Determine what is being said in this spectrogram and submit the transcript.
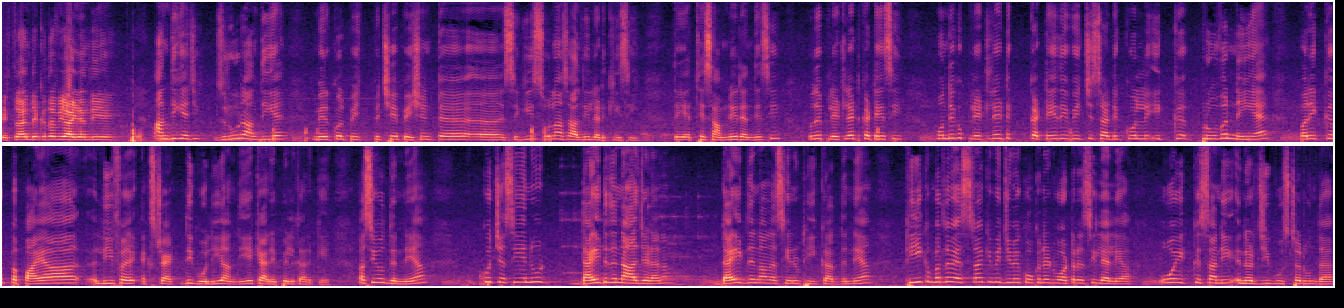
ਇਸ ਤਰ੍ਹਾਂ ਦੀ ਦਿੱਕਤ ਵੀ ਆ ਜਾਂਦੀ ਹੈ ਆਂਦੀ ਹੈ ਜੀ ਜ਼ਰੂਰ ਆਂਦੀ ਹੈ। ਮੇਰੇ ਕੋਲ ਪਿੱਛੇ ਪੇਸ਼ੈਂਟ ਸੀਗੀ 16 ਸਾਲ ਦੀ ਲੜਕੀ ਸੀ ਤੇ ਇੱਥੇ ਸਾਹਮਣੇ ਰਹਿੰਦੇ ਸੀ। ਉਹਦੇ ਪਲੇਟਲੇਟ ਘਟੇ ਸੀ। ਹੁਣ ਦੇਖੋ ਪਲੇਟਲੇਟ ਘਟੇ ਦੇ ਵਿੱਚ ਸਾਡੇ ਕੋਲ ਇੱਕ ਪ੍ਰੂਵਨ ਨਹੀਂ ਹੈ ਪਰ ਇੱਕ ਪਪਾਇਆ ਲੀਫ ਐਕਸਟ੍ਰੈਕਟ ਦੀ ਗੋਲੀ ਆਂਦੀ ਹੈ ਕੈਰੀਪਿਲ ਕਰਕੇ। ਅਸੀਂ ਉਹ ਦਿੰਨੇ ਆ। ਕੁਝ ਅਸੀਂ ਇਹਨੂੰ ਡਾਈਟ ਦੇ ਨਾਲ ਜਿਹੜਾ ਨਾ ਡਾਈਟ ਦੇ ਨਾਲ ਅਸੀਂ ਇਹਨੂੰ ਠੀਕ ਕਰ ਦਿੰਨੇ ਆ ਠੀਕ ਮਤਲਬ ਇਸ ਤਰ੍ਹਾਂ ਕਿ ਵੀ ਜਿਵੇਂ ਕੋਕੋਨਟ ਵਾਟਰ ਅਸੀਂ ਲੈ ਲਿਆ ਉਹ ਇੱਕ ਸਾਡੀ એનર્ਜੀ ਬੂਸਟਰ ਹੁੰਦਾ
